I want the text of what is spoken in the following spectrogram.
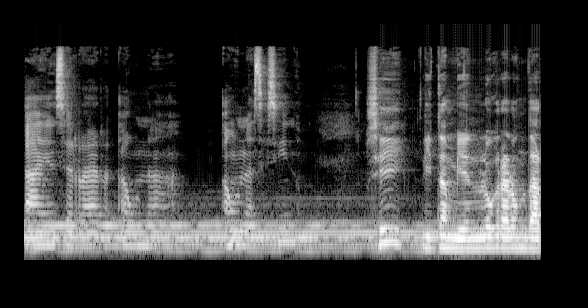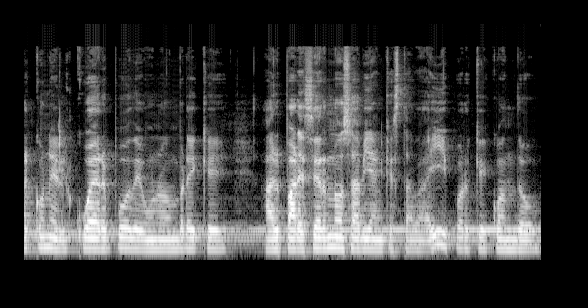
a encerrar a, una, a un asesino. Sí, y también lograron dar con el cuerpo de un hombre que al parecer no sabían que estaba ahí, porque cuando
